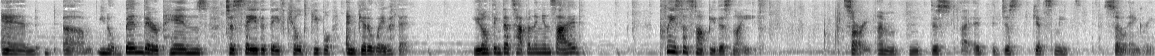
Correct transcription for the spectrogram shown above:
and um, you know bend their pins to say that they've killed people and get away with it. You don't think that's happening inside? Please let's not be this naive. Sorry i'm just it, it just gets me so angry.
